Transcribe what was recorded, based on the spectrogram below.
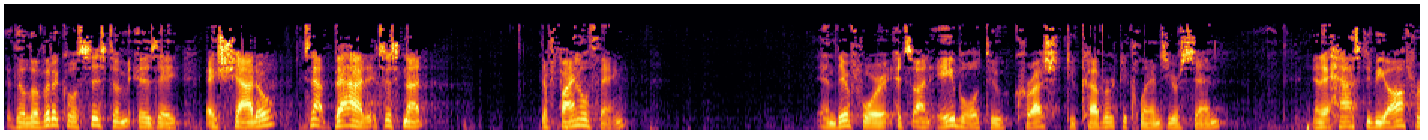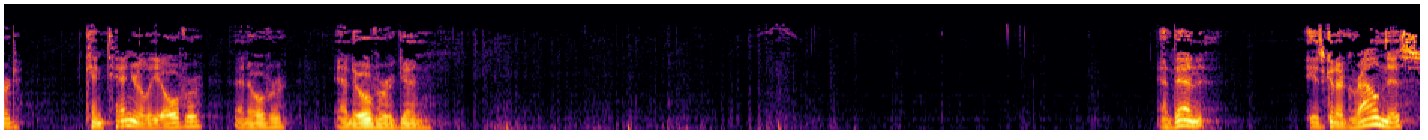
the Levitical system is a, a shadow. It's not bad. It's just not the final thing and therefore it's unable to crush, to cover, to cleanse your sin. And it has to be offered continually over and over and over again. And then he's going to ground this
